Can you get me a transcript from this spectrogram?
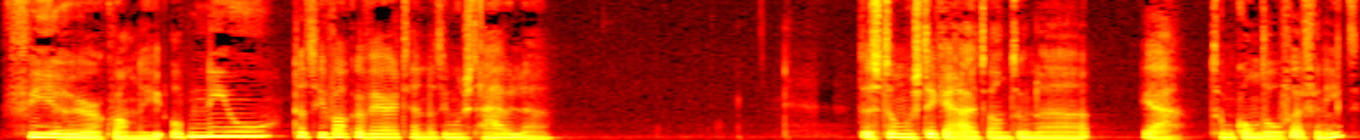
vier uur kwam hij opnieuw dat hij wakker werd en dat hij moest huilen. Dus toen moest ik eruit, want toen, uh, ja, toen kon Dolf even niet.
